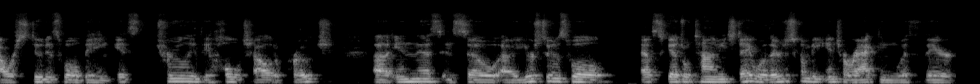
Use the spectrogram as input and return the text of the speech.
our students' well being. It's truly the whole child approach uh, in this, and so uh, your students will have scheduled time each day where they're just going to be interacting with their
